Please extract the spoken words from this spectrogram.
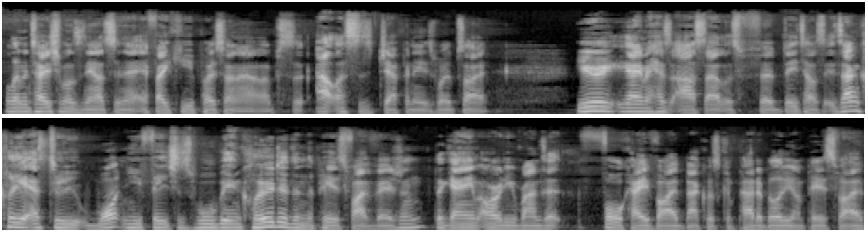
The limitation was announced in an FAQ post on Atlus, Atlus's Japanese website. Eurogamer has asked Atlus for details. It's unclear as to what new features will be included in the PS5 version. The game already runs at 4K via backwards compatibility on PS5,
